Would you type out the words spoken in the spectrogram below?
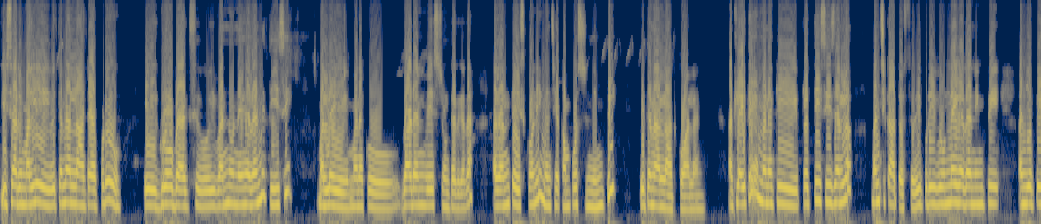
ఈసారి మళ్ళీ విత్తనాలు నాటేటప్పుడు ఈ గ్రో బ్యాగ్స్ ఇవన్నీ ఉన్నాయి కదండి తీసి మళ్ళీ మనకు గార్డెన్ వేస్ట్ ఉంటుంది కదా అదంతా వేసుకొని మంచిగా కంపోస్ట్ నింపి విత్తనాలు నాటుకోవాలండి అట్లయితే మనకి ప్రతి సీజన్లో మంచి కాత వస్తుంది. ఇప్పుడు ఇవి ఉన్నాయి కదా నింపి అని చెప్పి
